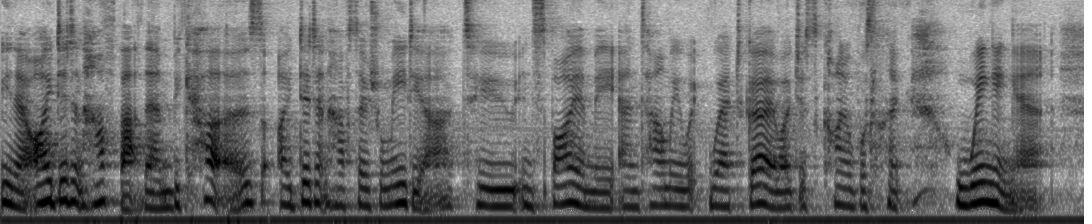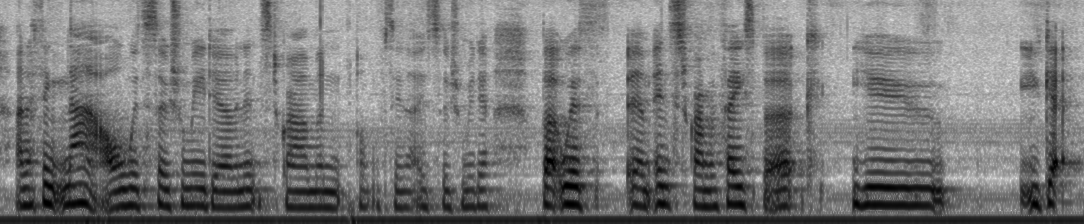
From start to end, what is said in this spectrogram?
you know, I didn't have that then because I didn't have social media to inspire me and tell me wh- where to go. I just kind of was like winging it. And I think now with social media and Instagram, and obviously that is social media, but with um, Instagram and Facebook, you you get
